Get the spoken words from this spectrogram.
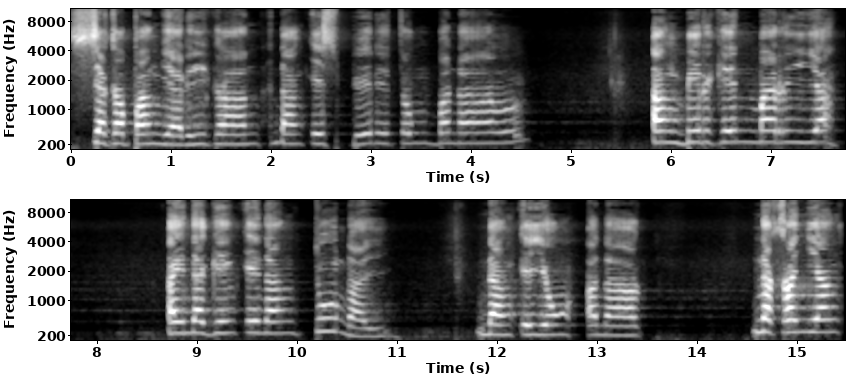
sa kapangyarihan ng Espiritong Banal, ang Birgen Maria ay naging inang tunay ng iyong anak na kanyang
